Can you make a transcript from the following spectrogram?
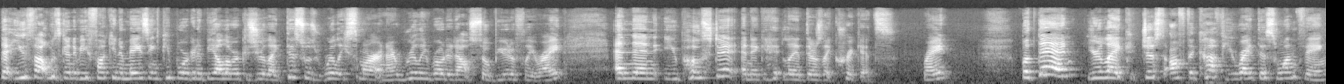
that you thought was going to be fucking amazing? People were going to be all over because you're like, this was really smart and I really wrote it out so beautifully, right? And then you post it and it hit, like there's like crickets, right? But then you're like just off the cuff, you write this one thing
